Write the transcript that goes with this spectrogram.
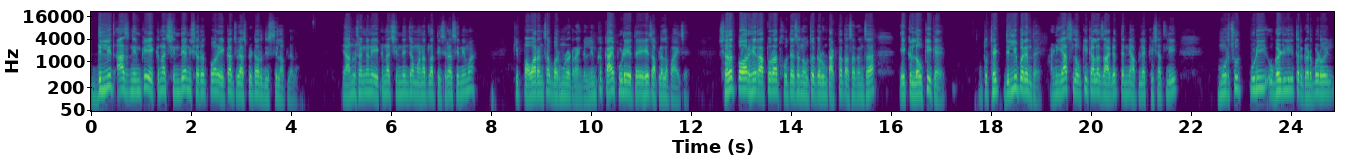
दिल्लीत आज नेमके एकनाथ शिंदे आणि शरद पवार एकाच व्यासपीठावर दिसतील आपल्याला. या अनुषंगाने एकनाथ शिंदेंच्या मनातला तिसरा सिनेमा की पवारांचा बर्मुडा ट्रायंगल. नेमकं काय पुढे येतंय हेच आपल्याला पाहायचं आहे शरद पवार हे रातोरात होत्याचं नव्हतं करून टाकतात असा त्यांचा एक लौकिक आहे. तो थेट दिल्लीपर्यंत आहे. आणि याच लौकिकाला जागत त्यांनी आपल्या खिशातली मोरसूत पुडी उघडली तर गडबड होईल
